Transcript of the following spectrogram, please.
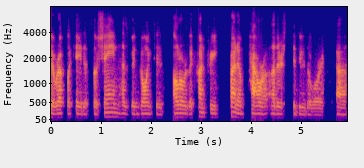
to replicate it. So Shane has been going to all over the country, try to empower others to do the work uh,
